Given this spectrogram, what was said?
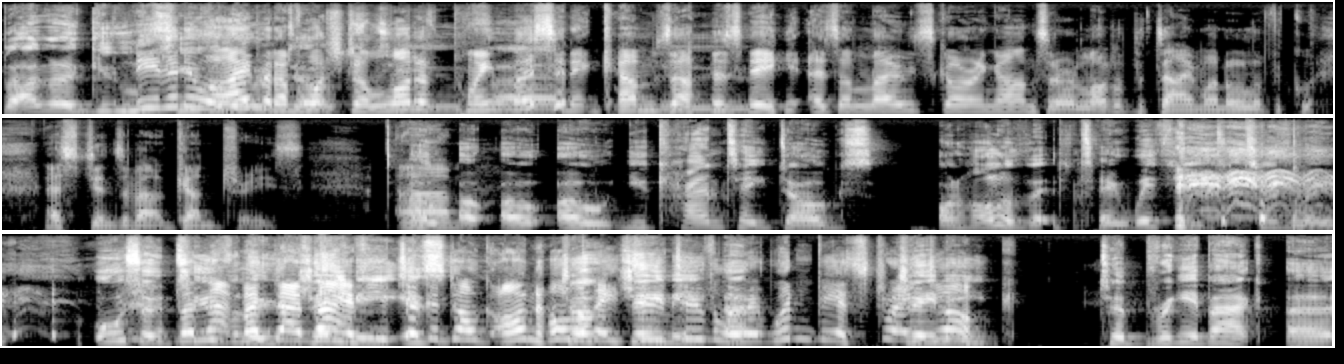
but I'm gonna Google. Neither do I, but I've watched a lot of Pointless, and it comes up as a as a low scoring answer a lot of the time on all of the qu- questions about countries. Um, oh, oh, oh, oh! You can take dogs on holiday to take with you to Tuvalu. Also, but, Tuvalu, that, but, that, Jamie but if you took is a dog on holiday Jamie, to Tuvalu, uh, it wouldn't be a stray Jamie, dog. to bring it back. Uh,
